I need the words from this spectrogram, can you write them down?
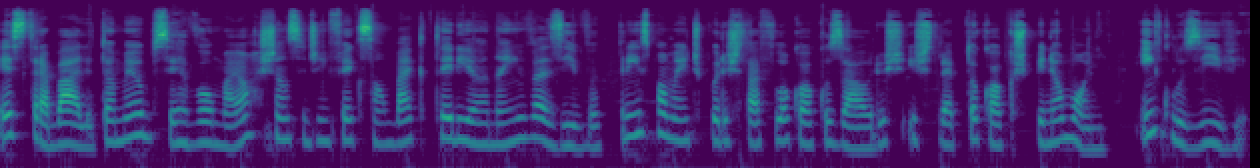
Esse trabalho também observou maior chance de infecção bacteriana invasiva, principalmente por Staphylococcus aureus e Streptococcus pneumoniae. Inclusive,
